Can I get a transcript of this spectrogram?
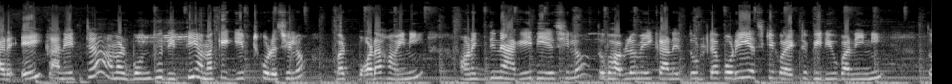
আর এই কানেরটা আমার বন্ধু দীপ্তি আমাকে গিফট করেছিল বাট পড়া হয়নি। অনেক দিন আগেই দিয়েছিল। তো ভাবলাম এই কানের দুলটা পরেই আজকে কয়েকটা ভিডিও বানিয়ে নিই। তো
